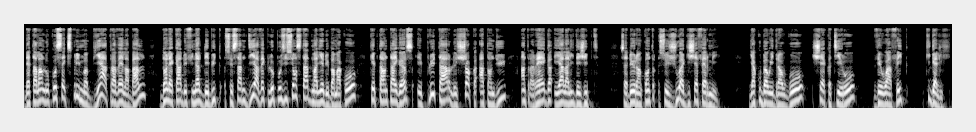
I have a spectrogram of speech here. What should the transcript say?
des talents locaux s'expriment bien à travers la balle, dont les quarts de finale débutent ce samedi avec l'opposition Stade malien de Bamako, Cape Town Tigers et plus tard le choc attendu entre Reg et Al-Ali d'Égypte. Ces deux rencontres se jouent à guichet fermé. Yacouba Ouidraogo, Cheikh Thiro, VOA Afrique, Kigali.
